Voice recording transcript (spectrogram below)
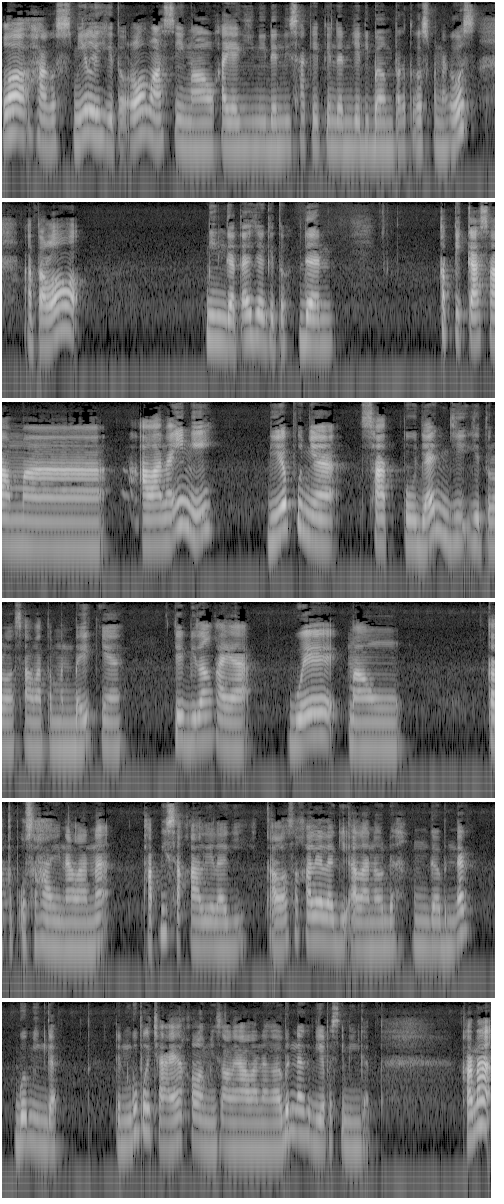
Lo harus milih gitu. Lo masih mau kayak gini dan disakitin dan jadi bumper terus menerus atau lo minggat aja gitu. Dan ketika sama Alana ini dia punya satu janji gitu loh sama teman baiknya. Dia bilang kayak gue mau tetap usahain Alana tapi sekali lagi. Kalau sekali lagi Alana udah nggak bener gue minggat. Dan gue percaya kalau misalnya Alana nggak bener dia pasti minggat. Karena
